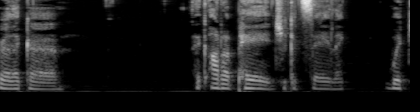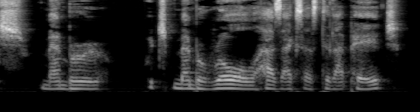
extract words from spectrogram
Or like a like on a page, you could say like which member, which member role has access to that page.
